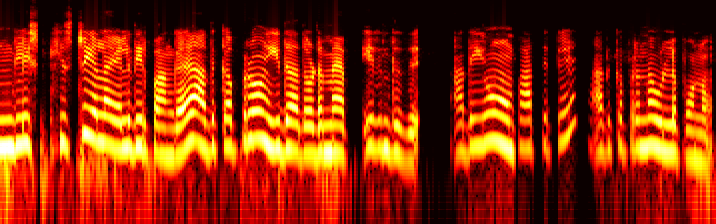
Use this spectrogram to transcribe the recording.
இங்கிலீஷ் ஹிஸ்ட்ரி எல்லாம் எழுதியிருப்பாங்க. அதுக்கப்புறம் இது அதோட மேப் இருந்தது. அதையும் பார்த்துட்டு அதுக்கப்புறம் தான் உள்ளே போனோம்.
